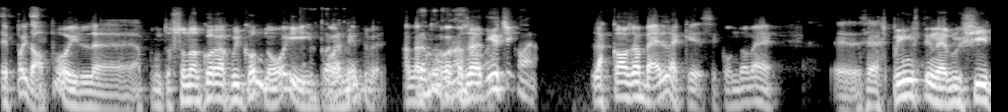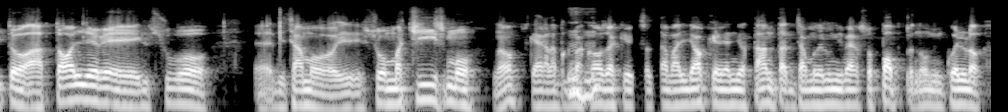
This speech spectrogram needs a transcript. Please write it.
E poi dopo il, appunto sono ancora qui con noi, Ancora probabilmente hanno ancora qualcosa da ancora, dirci. no? La cosa bella è che secondo me eh, Springsteen è riuscito a togliere il suo, eh, diciamo, il suo macismo, no? che era la prima Mhm. cosa che saltava agli occhi negli anni Ottanta, diciamo, nell'universo pop, non in quello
